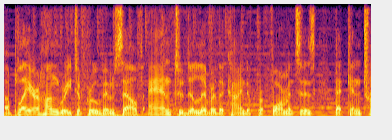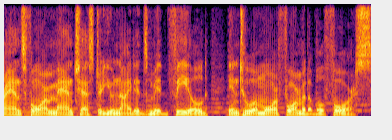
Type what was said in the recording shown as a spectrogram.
a player hungry to prove himself and to deliver the kind of performances that can transform Manchester United's midfield into a more formidable force.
